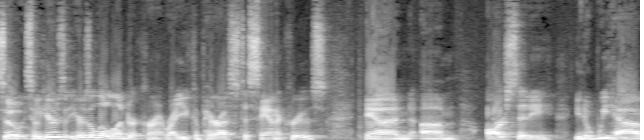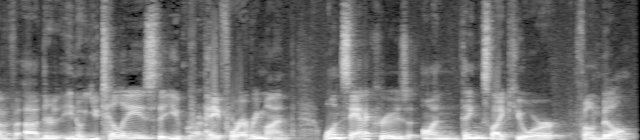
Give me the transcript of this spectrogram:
So, so here's here's a little undercurrent, right? You compare us to Santa Cruz, and um, our city, you know, we have uh, there, you know, utilities that you Right. pay for every month. Well, in Santa Cruz, on things like your phone bill,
